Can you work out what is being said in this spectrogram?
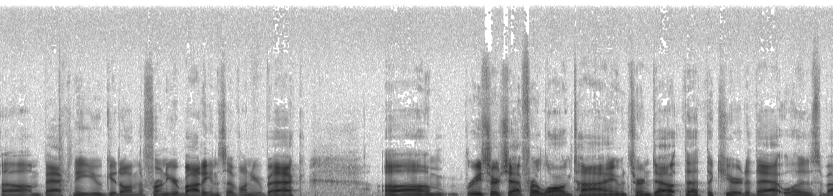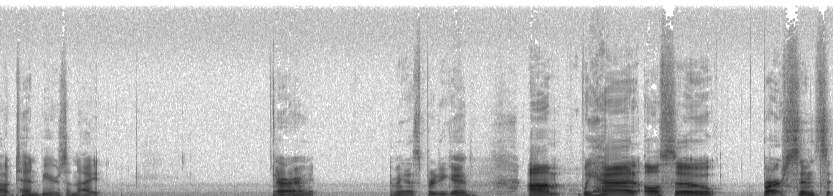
Um, back knee, you get on the front of your body instead of on your back. Um, researched that for a long time. Turned out that the cure to that was about ten beers a night. All right. I mean, that's pretty good. Um, we had also Bart Simpson,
